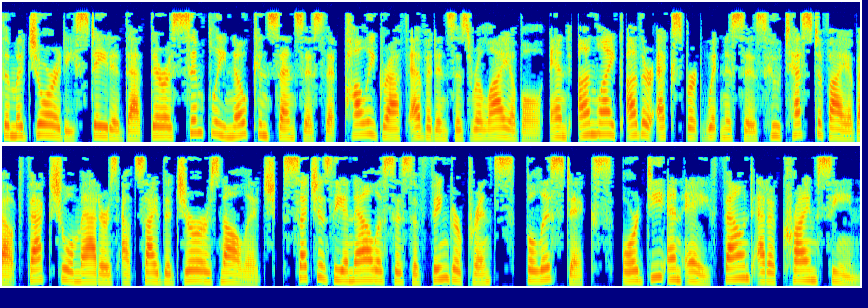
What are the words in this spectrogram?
the majority stated that there is simply no consensus that polygraph evidence is reliable and, unlike other expert witnesses who testify about factual matters outside the juror's knowledge, such as the analysis of fingerprints, ballistics, or DNA found at a crime scene,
